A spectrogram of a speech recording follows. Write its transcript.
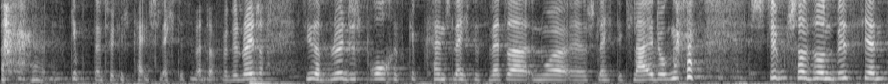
es gibt natürlich kein schlechtes Wetter für den Ranger. Dieser blöde Spruch, es gibt kein schlechtes Wetter, nur äh, schlechte Kleidung, stimmt schon so ein bisschen.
